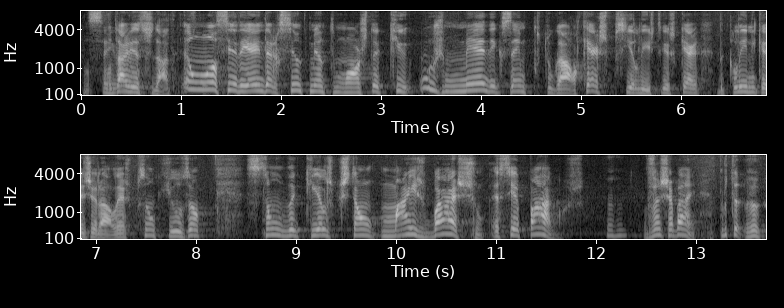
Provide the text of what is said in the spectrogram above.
voltar esses dados, a OCDE ainda recentemente mostra que os médicos em Portugal, quer especialistas, quer de clínica geral, é a expressão que usam, são daqueles que estão mais baixo a ser pagos. Uhum. Veja bem, portanto,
